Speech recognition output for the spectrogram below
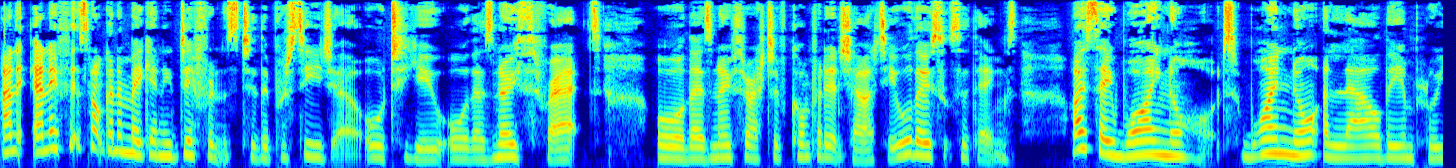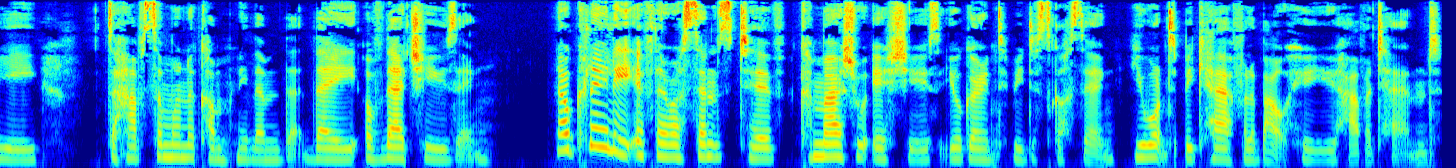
And, and if it's not going to make any difference to the procedure or to you, or there's no threat, or there's no threat of confidentiality, all those sorts of things, I say, why not? Why not allow the employee to have someone accompany them that they, of their choosing? Now, clearly, if there are sensitive commercial issues that you're going to be discussing, you want to be careful about who you have attend.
